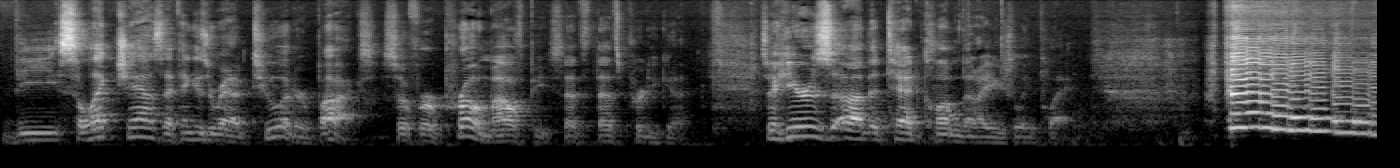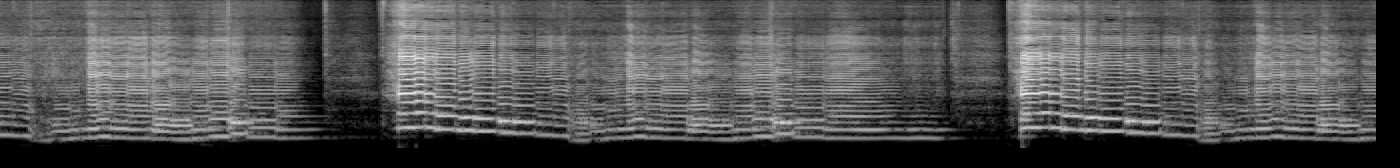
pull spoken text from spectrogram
The Select Jazz, I think, is around 200 bucks. So for a pro mouthpiece, that's, that's pretty good. So here's uh, the Ted Klum that I usually play.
